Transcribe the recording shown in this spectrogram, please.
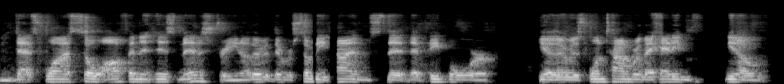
That's why so often in his ministry, you know, there, there were so many times that, that people were, you know, there was one time where they had him, you know,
